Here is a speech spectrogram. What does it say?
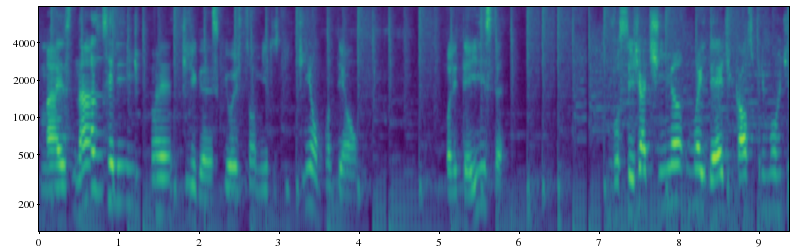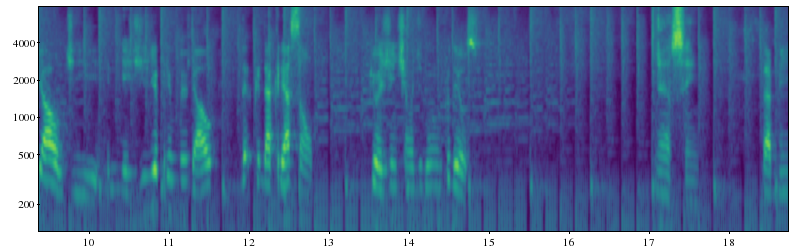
Mas nas religiões antigas, que hoje são mitos que tinham um panteão politeísta, você já tinha uma ideia de caos primordial, de energia primordial da, da criação, que hoje a gente chama de do único Deus, É assim. sabe?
